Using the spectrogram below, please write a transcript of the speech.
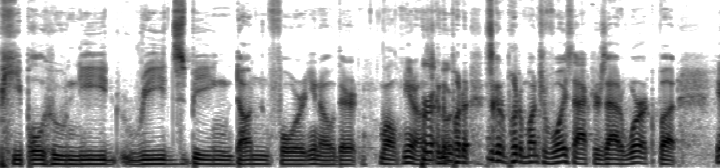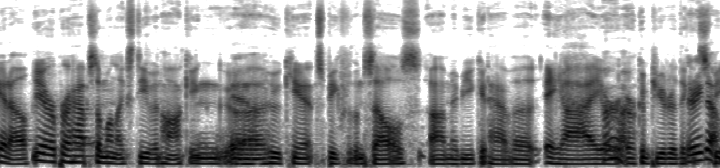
people who need reads being done for you know their well you know it's gonna put a, it's gonna put a bunch of voice actors out of work but you know yeah, or perhaps someone like Stephen Hawking Yeah. uh, who can't speak for themselves. Uh, maybe you could have a AI or, Ah, or computer that can you go. Mm-hmm.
